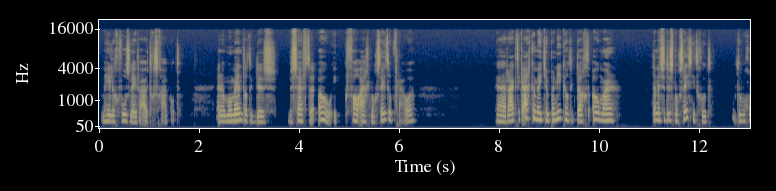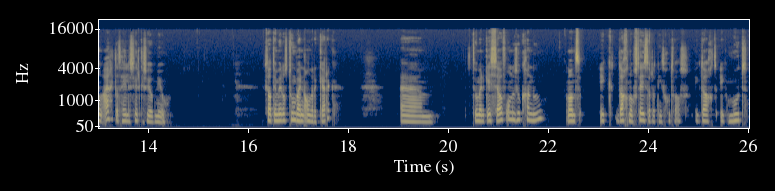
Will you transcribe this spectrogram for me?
mijn hele gevoelsleven uitgeschakeld. En op het moment dat ik dus besefte, oh, ik val eigenlijk nog steeds op vrouwen, ja, raakte ik eigenlijk een beetje in paniek, want ik dacht, oh, maar dan is het dus nog steeds niet goed. Toen begon eigenlijk dat hele circus weer opnieuw. Ik zat inmiddels toen bij een andere kerk. Um, toen ben ik eerst zelf onderzoek gaan doen, want ik dacht nog steeds dat het niet goed was. Ik dacht, ik moet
